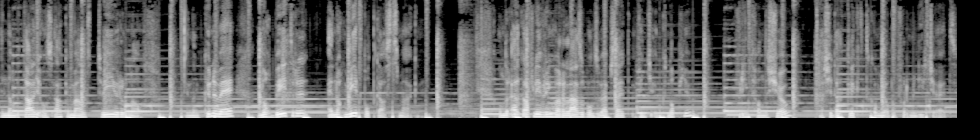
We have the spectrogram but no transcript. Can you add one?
En dan betaal je ons elke maand 2,5 euro. En dan kunnen wij nog betere en nog meer podcasts maken. Onder elke aflevering van Relaas op onze website vind je een knopje, vriend van de show. Als je dat klikt, kom je op een formuliertje uit.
